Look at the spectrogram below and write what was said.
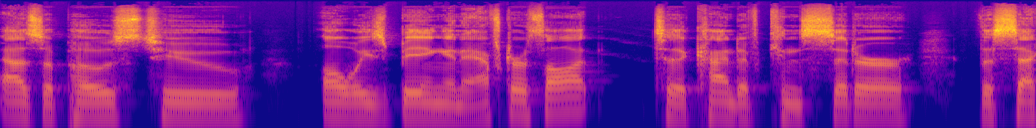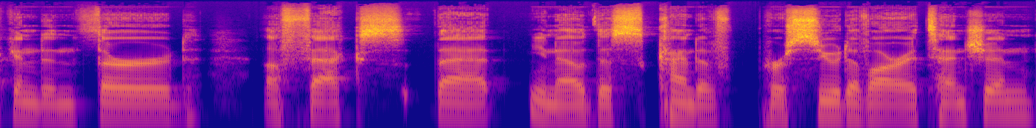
as opposed to always being an afterthought to kind of consider the second and third effects that you know this kind of pursuit of our attention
